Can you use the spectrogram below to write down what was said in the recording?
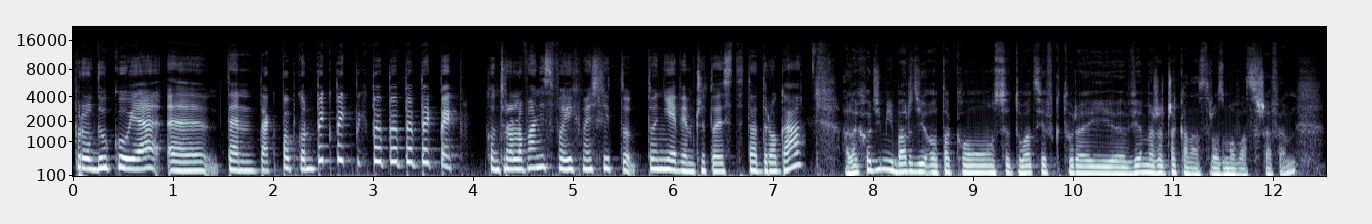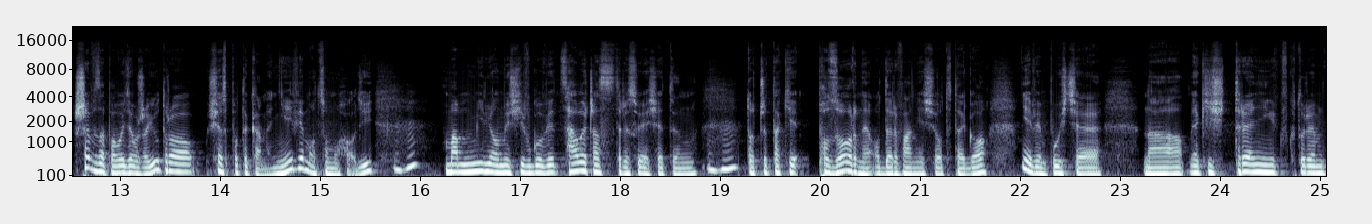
produkuje e, ten tak popcorn, pyk, pyk, pyk, pyk, pyk, pyk, pyk. Kontrolowanie swoich myśli, to, to nie wiem, czy to jest ta droga. Ale chodzi mi bardziej o taką sytuację, w której wiemy, że czeka nas rozmowa z szefem. Szef zapowiedział, że jutro się spotykamy. Nie wiem, o co mu chodzi. Mhm mam milion myśli w głowie, cały czas stresuję się tym. Mhm. To czy takie pozorne oderwanie się od tego, nie wiem, pójście na jakiś trening, w którym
